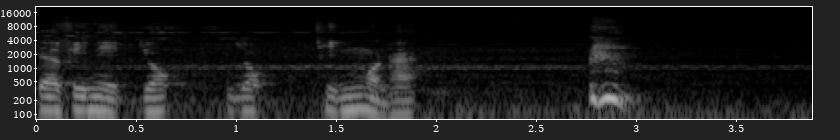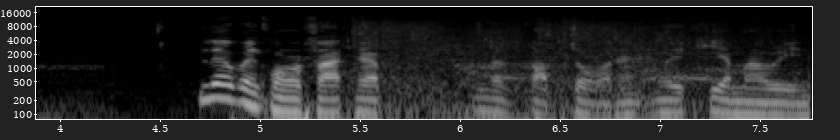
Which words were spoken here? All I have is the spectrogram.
เจอฟินิกยกยกทิ้งหมดฮะ เลือกเป็นโคโรซัสครับมันตอบโจทย์นะเอาไว้เคียร์มาริน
